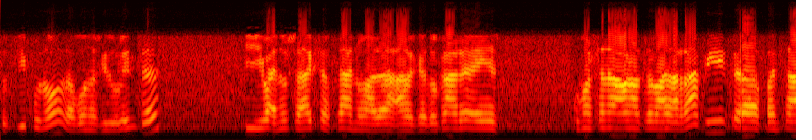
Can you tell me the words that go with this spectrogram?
tot tipus, no?, de bones i dolentes, i bueno, s'ha d'acceptar, no? Ara, el que toca ara és començar a anar una altra vegada ràpid, a pensar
